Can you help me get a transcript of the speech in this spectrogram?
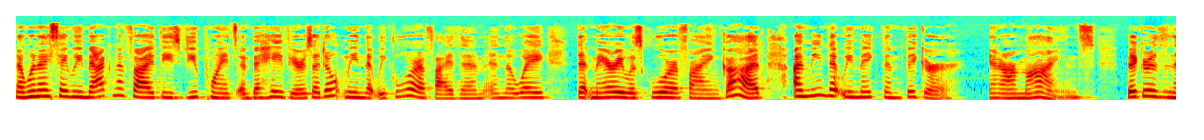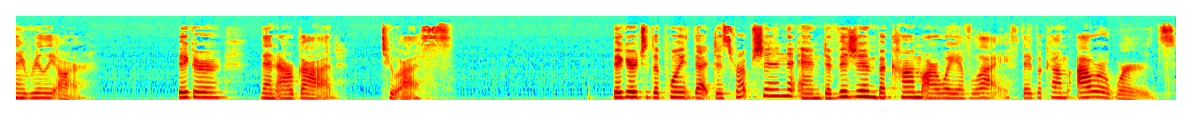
Now, when I say we magnify these viewpoints and behaviors, I don't mean that we glorify them in the way that Mary was glorifying God. I mean that we make them bigger in our minds, bigger than they really are, bigger than our God to us. Bigger to the point that disruption and division become our way of life. They become our words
